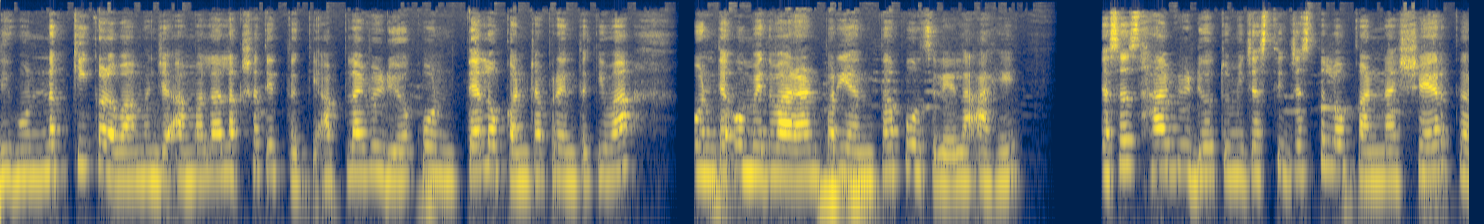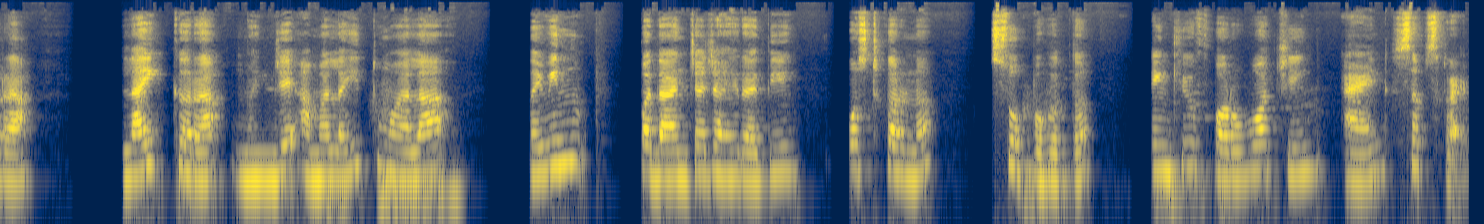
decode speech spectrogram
लिहून नक्की कळवा. म्हणजे आम्हाला लक्षात येतं की आपला व्हिडिओ कोणत्या लोकांच्या पर्यंत किंवा कोणत्या उमेदवारांपर्यंत पोहोचलेला आहे. तसंच हा व्हिडिओ तुम्ही जास्तीत जास्त लोकांना शेअर करा लाईक करा. म्हणजे आम्हालाही तुम्हाला नवीन पदांच्या जाहिराती पोस्ट करणं सोपं होतं. Thank you for watching and subscribe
